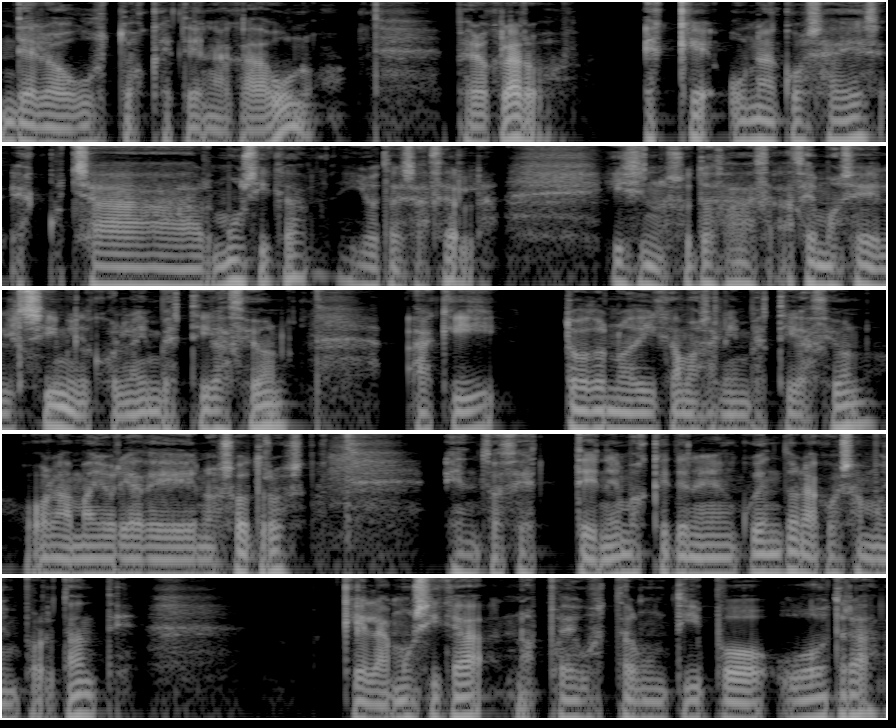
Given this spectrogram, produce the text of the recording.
de los gustos que tenga cada uno. Pero claro, es que una cosa es escuchar música y otra es hacerla. Y si nosotros hacemos el símil con la investigación, aquí todos nos dedicamos a la investigación, o la mayoría de nosotros, entonces tenemos que tener en cuenta una cosa muy importante, que la música nos puede gustar un tipo u otra,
